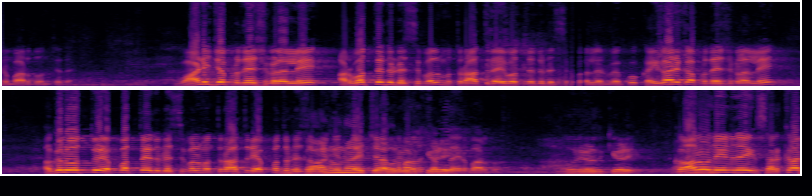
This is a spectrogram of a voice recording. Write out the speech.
ಇರಬಾರದು ಅಂತಿದೆ. ವಾಣಿಜ್ಯ ಪ್ರದೇಶಗಳಲ್ಲಿ ಅರವತ್ತೈದು ಡೆಸಿಬಲ್ ಮತ್ತು ರಾತ್ರಿ ಐವತ್ತೈದು ಡೆಸಿಬಲ್ ಇರಬೇಕು. ಕೈಗಾರಿಕಾ ಪ್ರದೇಶಗಳಲ್ಲಿ ಹಗಲು ಹೊತ್ತು ಎಪ್ಪತ್ತೈದು ಡೆಸಿಬಲ್ ಮತ್ತು ರಾತ್ರಿ ಎಪ್ಪತ್ತು ಡೆಸಿಬಲ್ಗಿಂತ ಹೆಚ್ಚಿನ ಪ್ರಮಾಣದ ಶಬ್ದ ಇರಬಾರದು. ಅವ್ರು ಹೇಳೋದು ಕೇಳಿ. ಕಾನೂನು ಏನಿದೆ, ಈಗ ಸರ್ಕಾರ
